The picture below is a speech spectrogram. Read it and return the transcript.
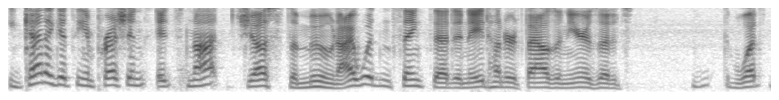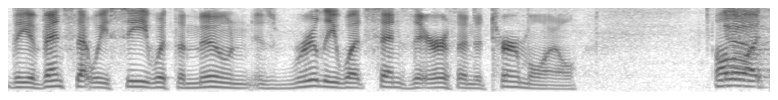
You kind of get the impression it's not just the moon. I wouldn't think that in 800,000 years that it's what the events that we see with the moon is really what sends the earth into turmoil. Although No, it,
